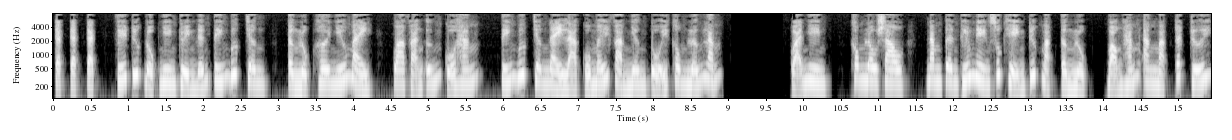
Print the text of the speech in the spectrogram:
Cạch cạch cạch, phía trước đột nhiên truyền đến tiếng bước chân, tần lục hơi nhíu mày, qua phản ứng của hắn, tiếng bước chân này là của mấy phàm nhân tuổi không lớn lắm. Quả nhiên, không lâu sau, năm tên thiếu niên xuất hiện trước mặt tần lục, bọn hắn ăn mặc rách rưới,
